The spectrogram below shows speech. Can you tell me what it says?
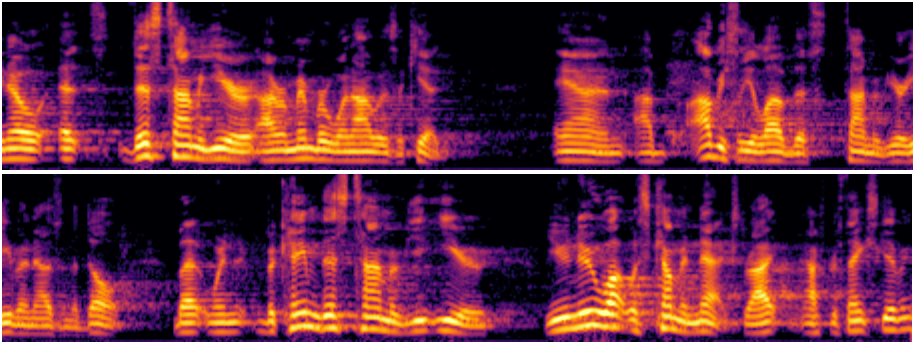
You know, at this time of year, I remember when I was a kid. And I obviously love this time of year even as an adult. But when it became this time of year, you knew what was coming next, right? After Thanksgiving.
